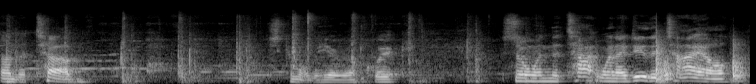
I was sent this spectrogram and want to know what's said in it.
on the tub. Just come over here real quick. So when the when I do the tile,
